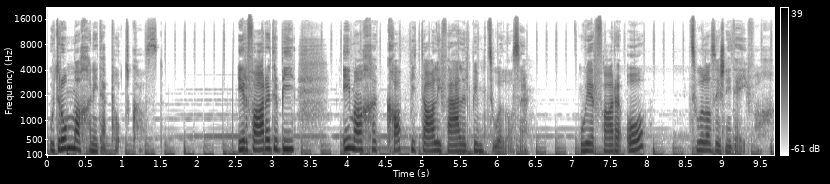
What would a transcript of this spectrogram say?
Und darum mache ich diesen Podcast. Ihr erfahrt dabei, ich mache kapitale Fehler beim Zuhören. Und ihr erfahrt auch, Zuhören ist nicht einfach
